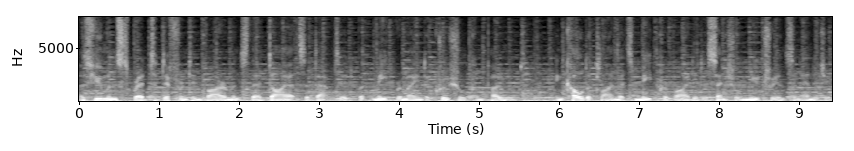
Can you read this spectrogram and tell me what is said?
As humans spread to different environments, their diets adapted, but meat remained a crucial component. In colder climates, meat provided essential nutrients and energy,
